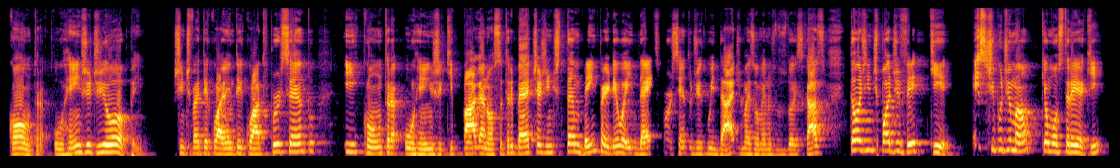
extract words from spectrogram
contra o range de open, a gente vai ter 44%. E contra o range que paga a nossa tribet, a gente também perdeu aí 10% de equidade, mais ou menos nos dois casos. Então a gente pode ver que esse tipo de mão que eu mostrei aqui,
